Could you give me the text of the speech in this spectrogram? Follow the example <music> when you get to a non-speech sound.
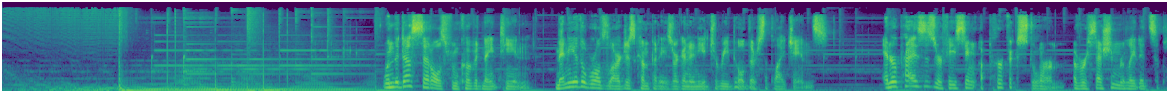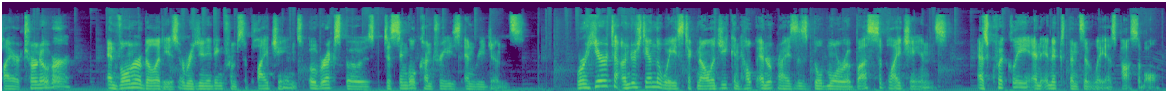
When the dust settles from COVID 19, many of the world's largest companies are going to need to rebuild their supply chains. Enterprises are facing a perfect storm of recession related supplier turnover and vulnerabilities originating from supply chains overexposed to single countries and regions. We're here to understand the ways technology can help enterprises build more robust supply chains as quickly and inexpensively as possible.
